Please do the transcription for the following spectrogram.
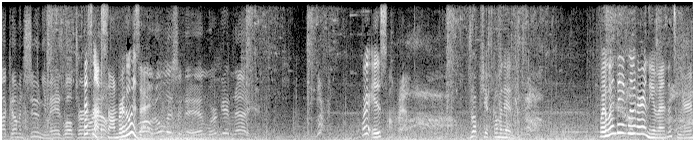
not coming soon, you may as well turn That's around. not Sombra. Who is Oh, that? don't listen to him. We're getting out of here. Where is Sombra? Dropship coming in. Why wouldn't they include her in the event? That's weird.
